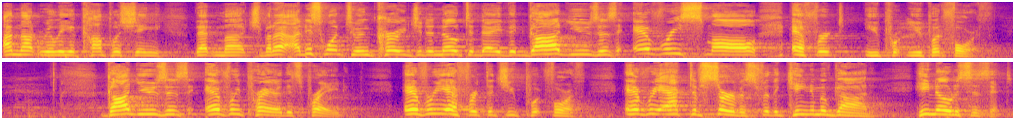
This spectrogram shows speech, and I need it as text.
I'm not really accomplishing that much. But I, I, just want to encourage you to know today that God uses every small effort you, you put forth. God uses every prayer that's prayed, every effort that you put forth, every act of service for the kingdom of God. He notices it.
